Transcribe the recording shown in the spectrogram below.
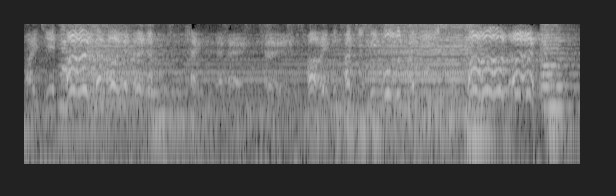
Seid ihr toll geworden? 23 Minuten ist Tode.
